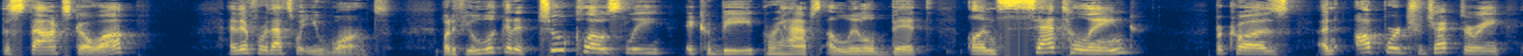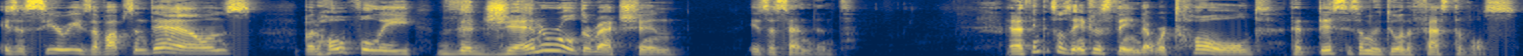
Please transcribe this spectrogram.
the stocks go up. And therefore, that's what you want. But if you look at it too closely, it could be perhaps a little bit unsettling because an upward trajectory is a series of ups and downs, but hopefully the general direction is ascendant. And I think it's also interesting that we're told that this is something we do in the festivals.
